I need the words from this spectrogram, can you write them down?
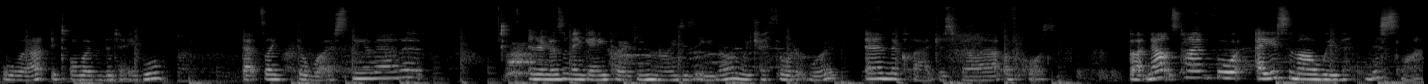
fall out. It's all over the table. That's like the worst thing about it. And it doesn't make any poking noises either, which I thought it would. And the cloud just fell out, of course. But now it's time for ASMR with this slime.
